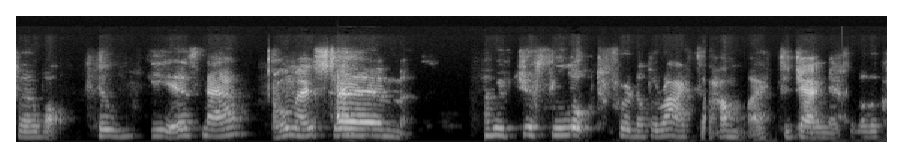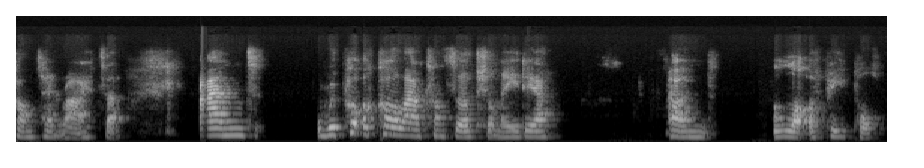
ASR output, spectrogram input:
for what two years now. Almost. Yeah. Um, and we've just looked for another writer, haven't we, to join yeah. us, another content writer. And we put a call out on social media, and a lot of people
